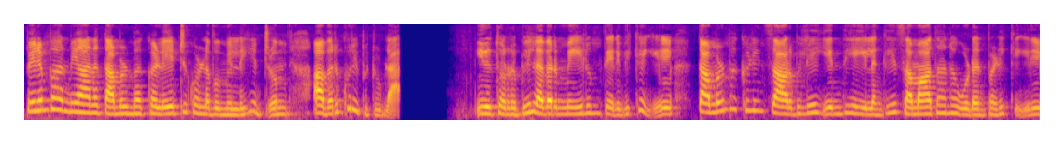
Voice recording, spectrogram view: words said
பெரும்பான்மையான தமிழ் மக்கள் ஏற்றுக்கொள்ளவும் இல்லை என்றும் அவர் குறிப்பிட்டுள்ளார். இது தொடர்பில் அவர் மேலும் தெரிவிக்கையில் தமிழ் மக்களின் சார்பிலே இந்திய இலங்கை சமாதான உடன்படிக்கையில்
